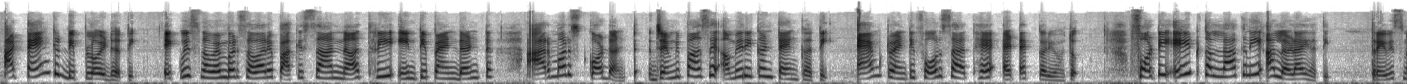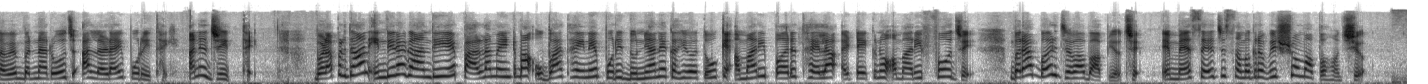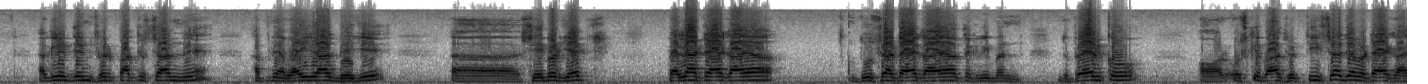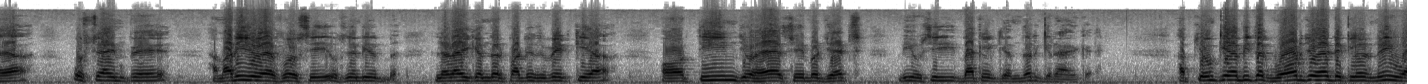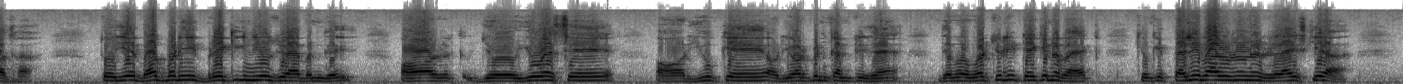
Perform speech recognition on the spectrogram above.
આ ટેન્ક ડિપ્લોયડ હતી. એકવીસ નવેમ્બર સવારે પાકિસ્તાનના થ્રી ઇન્ડિપેન્ડન્ટ આર્મર સ્કોડન્ટ, જેમની પાસે અમેરિકન ટેન્ક હતી, એમ ટ્વેન્ટી ફોર સાથે એટેક કર્યો હતો. ફોર્ટી એઇટ કલાકની આ લડાઈ હતી. ત્રેવીસ નવેમ્બરના રોજ આ લડાઈ પૂરી થઈ અને જીત થઈ. વડાપ્રધાન ઇન્દિરા ગાંધીએ પાર્લામેન્ટમાં ઊભા થઈને પૂરી દુનિયાને કહ્યું હતું કે અમારી પર થયેલા અટેકનો અમારી ફોજે બરાબર જવાબ આપ્યો છે એ મેસેજ સમગ્ર વિશ્વમાં પહોંચ્યો अगले दिन फिर पाकिस्तान ने अपने हवाई जहाज भेजे अ, सेबर जेट्स पहला अटैक आया दूसरा अटैक आया तकरीबन दोपहर को और उसके बाद फिर तीसरा जब अटैक आया उस टाइम पे हमारी जो एयरफोर्स थी उसने भी लड़ाई के अंदर पार्टिसिपेट किया और तीन जो है सेबर जेट्स भी उसी बैटल के अंदर गिराए गए। अब क्योंकि अभी तक वॉर जो है डिक्लेयर नहीं हुआ था तो ये बहुत बड़ी ब्रेकिंग न्यूज़ जो है बन गई और जो यूएसए और यूके और यूरोपियन कंट्रीज़ हैं they were virtually taken aback क्योंकि पहली बार उन्होंने रियलाइज़ किया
